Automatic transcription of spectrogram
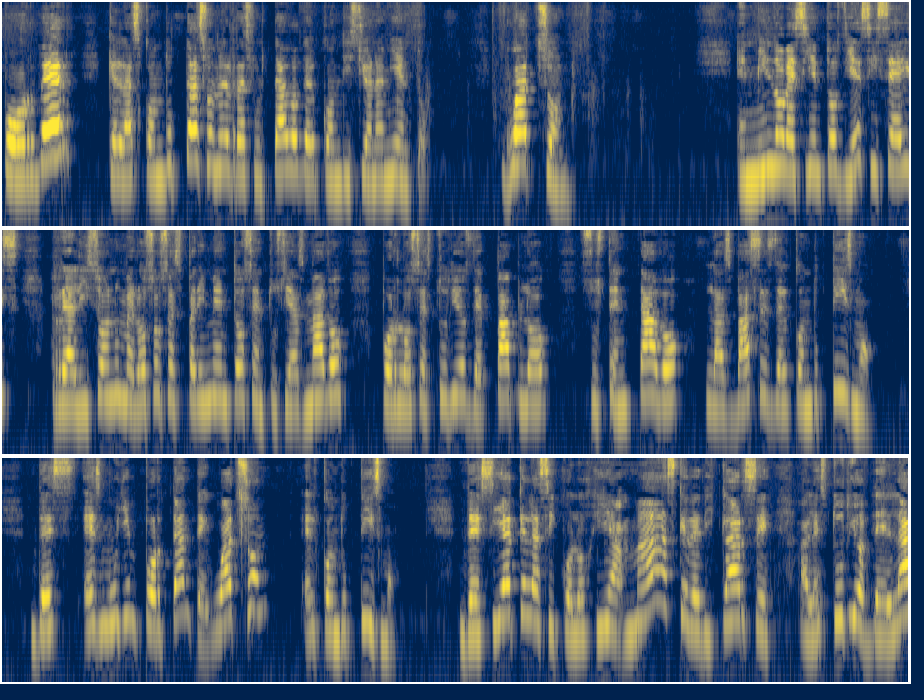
por ver que las conductas son el resultado del condicionamiento. Watson en 1916 realizó numerosos experimentos entusiasmado por los estudios de Pavlov, sustentado las bases del conductismo. es muy importante, Watson, el conductismo. Decía que la psicología, más que dedicarse al estudio de la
